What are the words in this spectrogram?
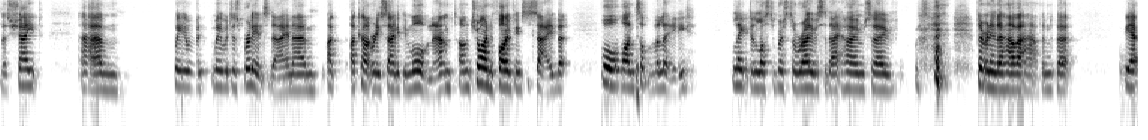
the shape. Um, we were we were just brilliant today, and um, I I can't really say anything more than that. I'm, I'm trying to find things to say, but four one top of the league. League lost to Bristol Rovers today at home, so don't really know how that happened. But yeah,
